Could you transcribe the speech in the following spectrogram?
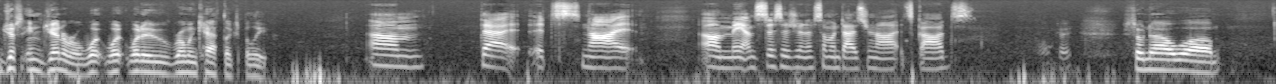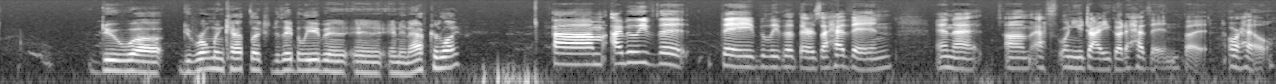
just in general? What, what what do Roman Catholics believe? Um, that it's not um, man's decision if someone dies or not. It's God's. Okay. So now, um, do uh, do Roman Catholics do they believe in, in, in an afterlife? Um, I believe that they believe that there's a heaven, and that um, after, when you die, you go to heaven, but or hell.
